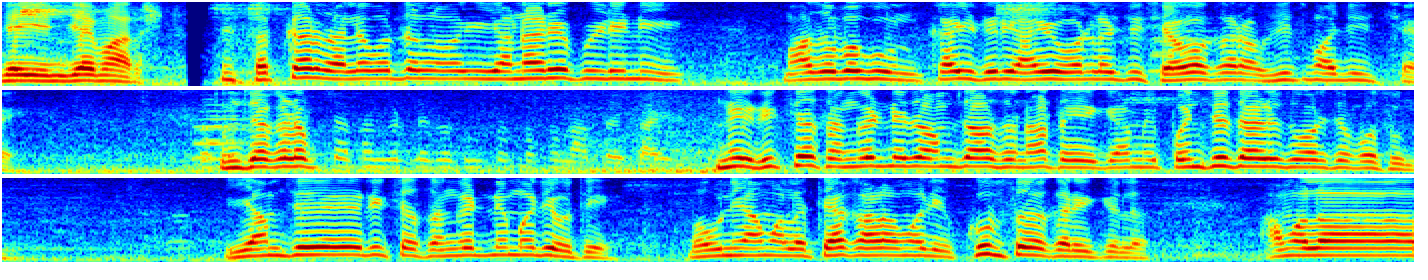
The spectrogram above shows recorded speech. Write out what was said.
जय हिंद जय महाराष्ट्र. सत्कार झाल्याबद्दल येणाऱ्या पिढीने माझं बघून काहीतरी आई वडिलांची सेवा करावी हीच माझी इच्छा आहे. तुमच्याकडं संघटनेचं तुमचं कसं नातं आहे काय नाही रिक्षा संघटनेचं आमचं असं नातं आहे की आम्ही पंचेचाळीस वर्षापासून हे आमचे रिक्षा संघटनेमध्ये होते. भाऊनी आम्हाला त्या काळामध्ये खूप सहकार्य केलं. आम्हाला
